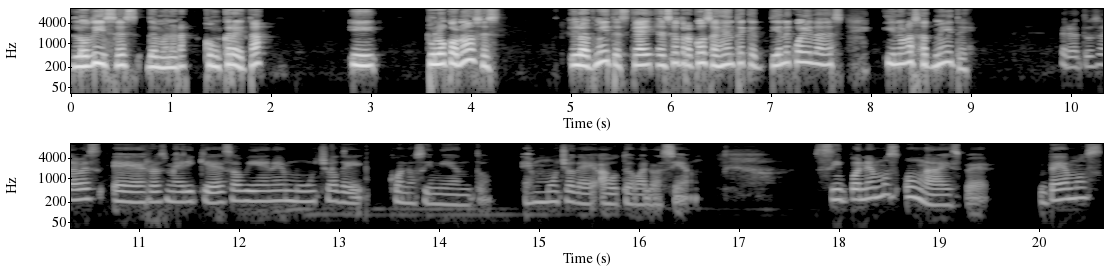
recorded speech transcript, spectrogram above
lo dices de manera concreta y tú lo conoces y lo admites, que hay esa otra cosa, hay gente que tiene cualidades y no las admite. Pero tú sabes, eh, Rosemary, que eso viene mucho de conocimiento, es mucho de autoevaluación. Si ponemos un iceberg, vemos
